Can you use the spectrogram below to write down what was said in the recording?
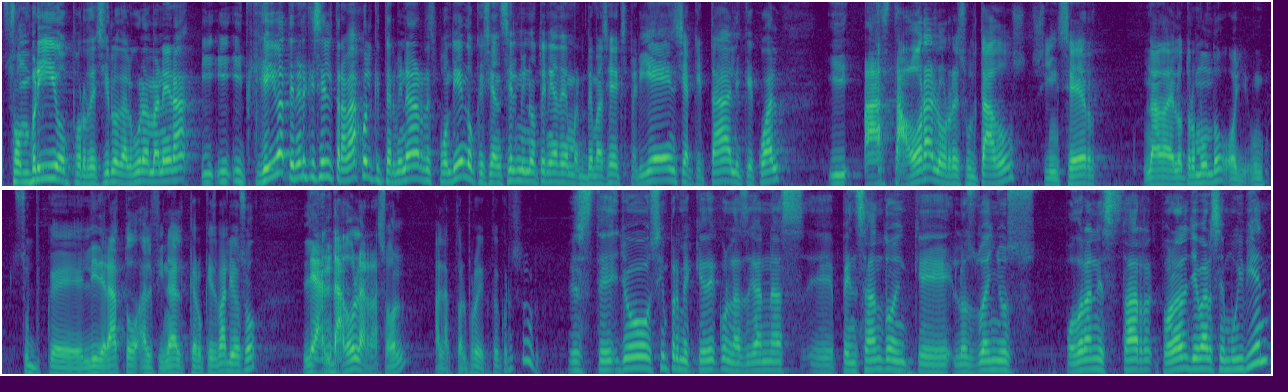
sombrío, por decirlo de alguna manera, y, que iba a tener que ser el trabajo el que terminara respondiendo, que si Anselmi no tenía demasiada experiencia, que tal y que cual, y hasta ahora los resultados, sin ser nada del otro mundo, oye, un subliderato eh, al final creo que es valioso, le han dado la razón al actual proyecto de Cruz Azul. Este, yo siempre me quedé con las ganas eh, pensando en que los dueños podrán estar, podrán llevarse muy bien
